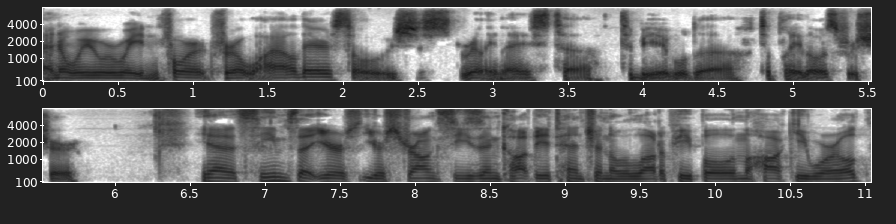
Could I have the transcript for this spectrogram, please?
I know we were waiting for it for a while there, so it was just really nice to to be able to to play those for sure. Yeah, it seems that your your strong season caught the attention of a lot of people in the hockey world.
